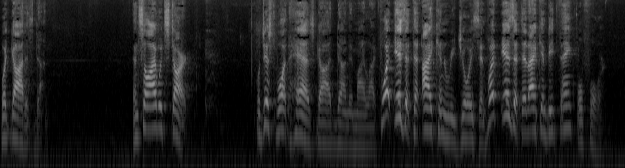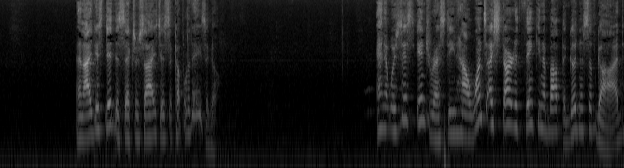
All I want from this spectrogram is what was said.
what God has done. And so I would start. Well, just what has God done in my life? What is it that I can rejoice in? What is it that I can be thankful for? And I just did this exercise just a couple of days ago. And it was just interesting how once I started thinking about the goodness of God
